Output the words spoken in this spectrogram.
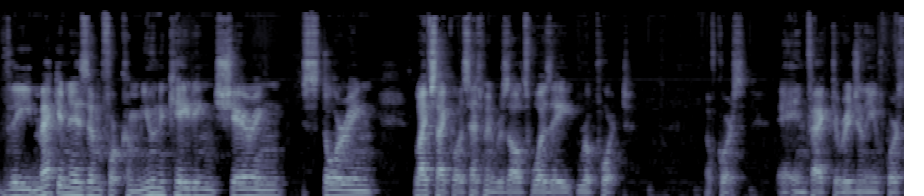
the mechanism for communicating, sharing, storing life cycle assessment results was a report, of course. In fact, originally, of course,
